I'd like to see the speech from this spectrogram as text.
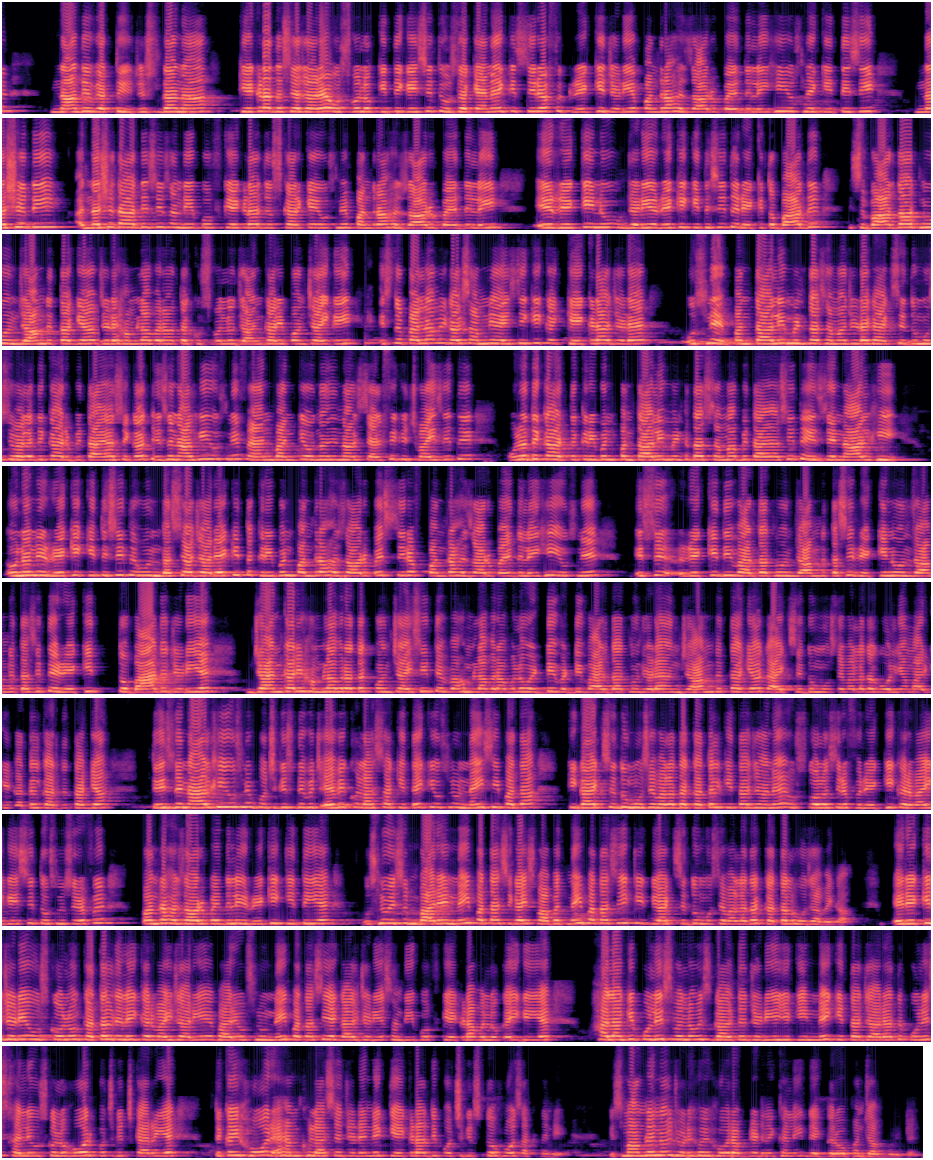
ਨਾਂ ਦੇ ਵਿਅਕਤੀ ਜਿਸ ਦਾ ਨਾਂ ਕੇਕੜਾ ਦੱਸਿਆ ਜਾ ਰਿਹਾ, ਉਸ ਵੱਲੋਂ ਕੀਤੀ ਗਈ ਸੀ ਤੇ ਉਸ ਦਾ ਕਹਿਣਾ ਹੈ ਕਿ ਸਿਰਫ ਰੇਕੀ ਜਿਹੜੀ ਹੈ 15000 ਰੁਪਏ ਦੇ ਲਈ ਹੀ ਉਸਨੇ ਕੀਤੀ ਸੀ। ਨਸ਼ੇ ਦੀ ਨਸ਼ੇ ਦਾ ਆਦੀ ਸੀ ਸੰਦੀਪ ਉਫ ਕੇਕੜਾ, ਜਿਸ ਕਰਕੇ ਉਸਨੇ 15000 ਰੁਪਏ ਦੇ ਲਈ ਇਹ ਰੇਕੀ ਨੂੰ, ਜਿਹੜੀ ਹੈ ਰੇਕੀ ਕੀਤੀ ਸੀ ਤੇ ਰੇਕੀ ਤੋਂ ਬਾਅਦ ਇਸ ਵਾਰਦਾਤ ਨੂੰ ਅੰਜਾਮ ਦਿੱਤਾ ਗਿਆ, ਜਿਹੜੇ ਹਮਲਾਵਰਾਂ ਤੱਕ ਉਸ ਵੱਲੋਂ ਜਾਣਕਾਰੀ ਪਹੁੰਚਾਈ ਗਈ। ਇਸ ਤੋਂ ਪਹਿਲਾਂ ਵੀ ਗੱਲ ਸਾਹਮਣੇ ਆਈ ਸੀ ਕਿ ਕੇਕੜਾ ਜਿਹੜਾ ਉਸਨੇ 45 ਮਿੰਟ ਦਾ ਸਮਾਂ ਜਿਹੜਾ ਗਾਇਕ ਸਿੱਧੂ ਮੂਸੇਵਾਲੇ ਦੇ ਘਰ ਬਿਤਾਇਆ ਸੀਗਾ। ਤੇ ਇਸ ਦੇ ਨਾਲ ਹੀ ਉਸਨੇ ਫੈਨ ਬਣ ਕੇ ਉਹਨਾਂ ਦੇ ਨਾਲ ਸੈਲਫੀ ਖਿਚਵਾਈ ਸੀ ਤੇ ਉਹਨਾਂ ਦੇ ਘਰ ਤਕਰੀਬਨ 45 ਮਿੰਟ ਦਾ ਸਮਾਂ ਬਿਤਾਇਆ ਸੀ ਤੇ ਇਸ ਦੇ ਨਾਲ ਹੀ ਉਹਨਾਂ ਨੇ ਰੇਕੀ ਕੀਤੀ ਸੀ ਤੇ ਹੁਣ ਦੱਸਿਆ ਜਾ ਰਿਹਾ ਹੈ ਕਿ ਤਕਰੀਬਨ 15000 ਰੁਪਏ ਸਿਰਫ 15000 ਰੁਪਏ ਦੇ ਲਈ ਹੀ ਉਸਨੇ ਇਸ ਰੇਕੀ ਦੀ ਵਾਰਦਾਤ ਨੂੰ ਅੰਜਾਮ ਦਿੱਤਾ ਸੀ, ਰੇਕੀ ਨੂੰ ਅੰਜਾਮ ਦਿੱਤਾ ਸੀ ਤੇ ਰੇਕੀ ਤੋਂ ਬਾਅਦ ਜਿਹੜੀ ਹੈ ਜਾਣਕਾਰੀ ਹਮਲਾਵਰਾਂ ਤੱਕ ਪਹੁੰਚਾਈ ਸੀ ਤੇ ਹਮਲਾਵਰਾਂ ਵੱਲੋਂ ਐਡੀ ਵੱਡੀ ਵਾਰਦਾਤ ਨੂੰ ਜਿਹੜਾ ਅੰਜਾਮ ਦਿੱਤਾ ਗਿਆ, ਗਾਇਕ ਸਿੱਧੂ ਮੂਸੇਵਾਲਾ ਦਾ ਗੋਲੀਆਂ ਮਾਰ ਕੇ ਕਤਲ ਕਰ ਦਿੱਤਾ ਗਿਆ ਤੇ ਇਸ ਦੇ ਨਾਲ ਹੀ ਉਸਨੇ ਪੁੱਛਗਿੱਛ ਦੇ ਵਿੱਚ ਇਹ ਵੀ ਖੁਲਾਸਾ ਕੀਤਾ ਕਿ ਉਸਨੂੰ ਨਹੀਂ ਸੀ ਪਤਾ ਕਿ ਗਾਇਕ ਸਿੱਧੂ ਮੂਸੇਵਾਲਾ ਦਾ ਕਤਲ ਕੀਤਾ ਜਾਣਾ ਹੈ। ਉਸ ਕੋਲੋਂ ਸਿਰਫ ਰੇਕੀ ਕਰਵਾਈ ਗਈ ਸੀ ਤੇ ਉਸਨੂੰ ਸਿਰਫ 15000 ਰੁਪਏ ਦੇ ਲਈ ਰੇਕੀ ਕੀਤੀ ਹੈ। ਉਸਨੂੰ ਇਸ ਬਾਰੇ ਨਹੀਂ ਪਤਾ ਸੀਗਾ, ਇਸ ਬਾਬਤ ਨਹੀਂ ਪਤਾ ਸੀ ਕਿ ਗਾਇਕ ਸਿੱਧੂ ਮੂਸੇਵਾਲਾ ਦਾ ਕਤਲ ਹੋ ਜਾਵੇਗਾ। ਇਹ ਰੇਕੀ ਜਿਹੜੀ ਹੈ ਉਸ ਕੋਲੋਂ ਕਤਲ ਦੇ ਲਈ ਕਰਵਾਈ ਜਾ ਰਹੀ ਹੈ ਬਾਰੇ ਉਸਨੂੰ ਨਹੀਂ ਪਤਾ ਸੀ। ਇਹ ਗੱਲ ਜਿਹੜੀ ਹੈ ਸੰਦੀਪ ਉਫ ਕੇਕੜਾ ਵੱਲੋਂ ਕਹੀ ਗਈ ਹੈ ਹਾਲਾਂਕਿ ਪੁਲਿਸ ਵੱਲੋਂ ਇਸ ਗੱਲ ਤੇ ਜਿਹੜੀ ਹੈ ਯਕੀਨ ਨਹੀਂ ਕੀਤਾ ਜਾ ਰਿਹਾ ਤੇ ਪੁਲਿਸ ਹਲੇ ਉਸ ਕੋਲੋਂ ਹੋਰ ਪੁੱਛਗਿੱਛ ਕਰ ਰਹੀ ਹੈ ਤੇ ਕਈ ਹੋਰ ਅਹਿਮ ਖੁਲਾਸੇ ਜਿਹੜੇ ਨੇ ਕੇਕੜਾ ਦੀ ਪੁੱਛਗਿੱਛ ਤੋਂ ਹੋ ਸਕਦੇ ਨੇ। ਇਸ ਮਾਮਲੇ ਨਾਲ ਜੁੜੇ ਹੋਏ ਹੋਰ ਅਪਡੇਟ ਦੇਖਣ ਲਈ ਦੇਖਦੇ ਰਹੋ ਪੰਜਾਬ ਬੁਲੇਟਿਨ।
